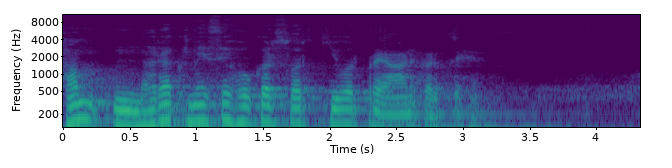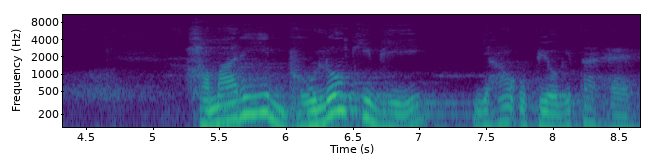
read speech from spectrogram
हम नरक में से होकर स्वर्ग की ओर प्रयाण करते हैं। हमारी भूलों की भी यहाँ उपयोगिता है।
